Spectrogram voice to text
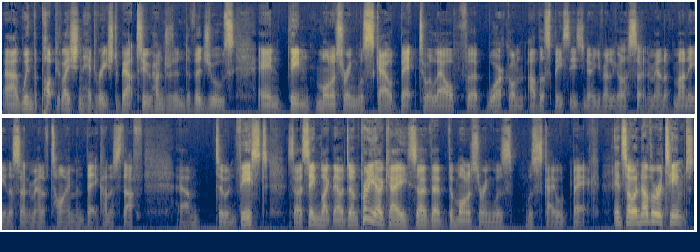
uh, when the population had reached about 200 individuals, and then monitoring was scaled back to allow for work on other species. You know, you've only got a certain amount of money and a certain amount of time and that kind of stuff um, to invest. So it seemed like they were doing pretty okay. So the the monitoring was was scaled back. And so another attempt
